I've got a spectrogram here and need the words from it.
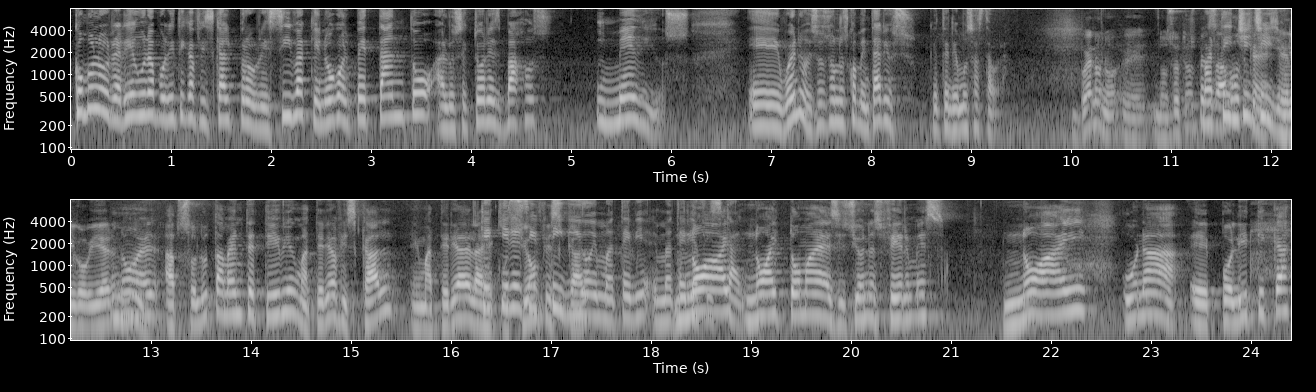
¿cómo lograrían una política fiscal progresiva que no golpee tanto a los sectores bajos y medios? Eh, bueno, esos son los comentarios que tenemos hasta ahora. Bueno, eh, nosotros pensamos que el gobierno es absolutamente tibio en materia fiscal, en materia de la ¿Qué quiere decir tibio en materia, no fiscal? Hay, no hay toma de decisiones firmes, no hay una eh, política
